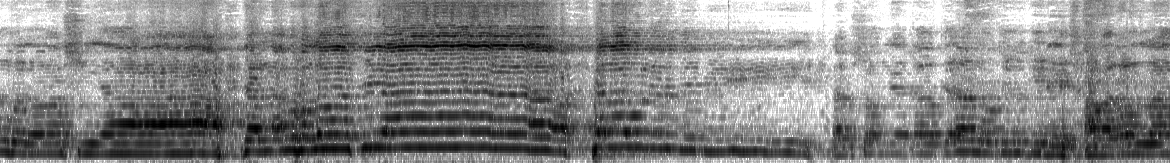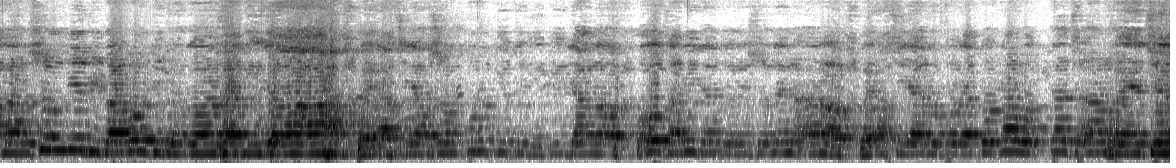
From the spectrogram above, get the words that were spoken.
নাম হলো আসিয়া, যার নাম হলো আসিয়া তার সঙ্গে কাল কেমতের দিনে আমার আল্লাহ আমার সঙ্গে বিবাহ গো খাদিজা। ওই আসিয়া সম্পর্কে তুমি কি জানো? ও খাদিজা, তুমি শুনে না। ওই আসিয়ার উপর এতটা অত্যাচার হয়েছিল।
